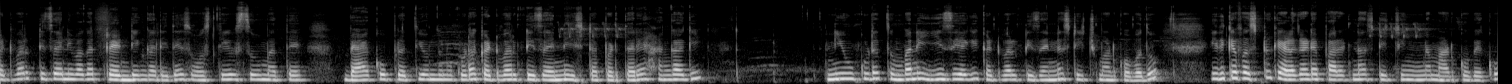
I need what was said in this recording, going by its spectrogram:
ಕಟ್ ವರ್ಕ್ ಡಿಸೈನ್ ಇವಾಗ ಟ್ರೆಂಡಿಂಗಲ್ಲಿದೆ ಸೊ ಸ್ಲೀವ್ಸು ಮತ್ತು ಬ್ಯಾಕು ಪ್ರತಿಯೊಂದೂ ಕೂಡ ಕಟ್ ವರ್ಕ್ ಡಿಸೈನ್ನೇ ಇಷ್ಟಪಡ್ತಾರೆ. ಹಾಗಾಗಿ ನೀವು ಕೂಡ ತುಂಬಾ ಈಸಿಯಾಗಿ ಕಟ್ ವರ್ಕ್ ಡಿಸೈನ್ನ ಸ್ಟಿಚ್ ಮಾಡ್ಕೋಬೋದು. ಇದಕ್ಕೆ ಫಸ್ಟು ಕೆಳಗಡೆ ಪಾರ್ಟ್ನ ಸ್ಟಿಚಿಂಗ್ನ ಮಾಡ್ಕೋಬೇಕು.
